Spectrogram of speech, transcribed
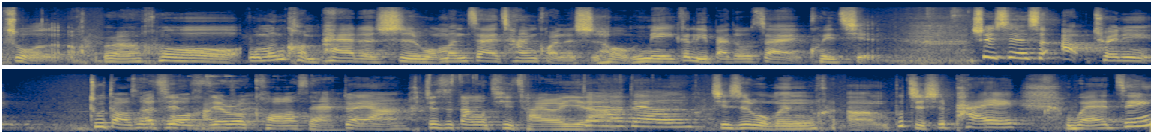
做了。然后我们 compare 的是我们在餐馆的时候，每个礼拜都在亏钱，所以现在是 up twenty two thousand 而且 zero cost 哎，对啊。就是当器材而已啦对啊，啦。对啊，其实我们嗯不只是拍 wedding，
